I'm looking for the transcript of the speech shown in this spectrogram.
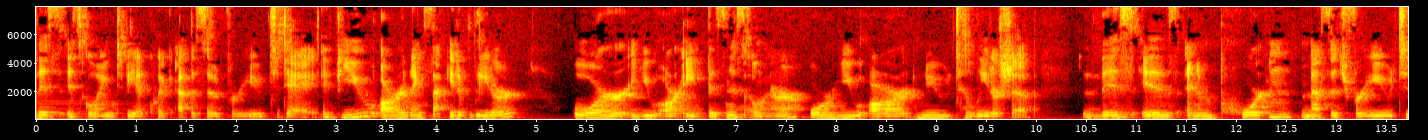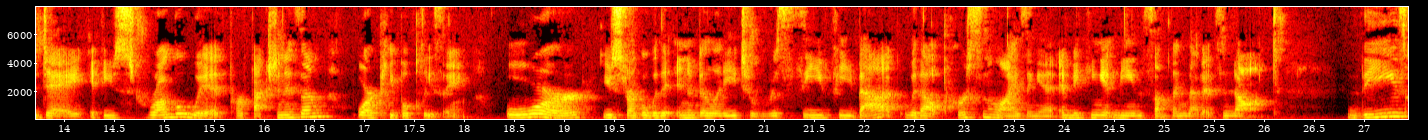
This is going to be a quick episode for you today. If you are an executive leader, or you are a business owner, or you are new to leadership, this is an important message for you today if you struggle with perfectionism or people pleasing, or you struggle with the inability to receive feedback without personalizing it and making it mean something that it's not. These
